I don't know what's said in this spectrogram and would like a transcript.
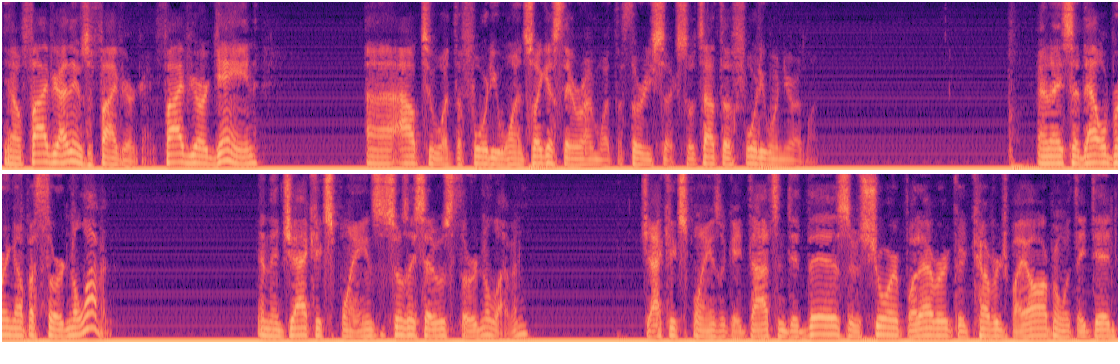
You know, five yard, I think it was a five yard gain. Five yard gain uh, out to what, the 41. So I guess they were on what, the 36. So it's out the 41 yard line. And I said, that will bring up a third and 11. And then Jack explains, as soon as I said it was third and 11, Jack explains, okay, Dotson did this, it was short, whatever, good coverage by Auburn, what they did.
